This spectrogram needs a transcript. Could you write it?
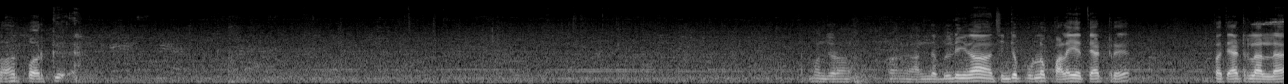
Car park. கொஞ்சம் அந்த பில்டிங் தான் சிங்கப்பூரில் பழைய தேட்ரு இப்போ தேட்டர்லாம் இல்லை.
